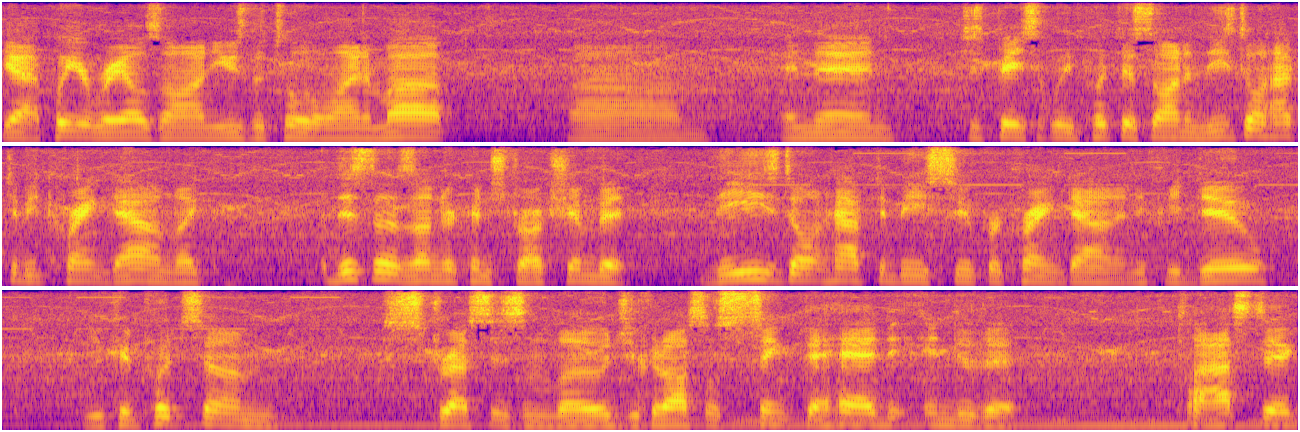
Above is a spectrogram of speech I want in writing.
yeah, put your rails on, use the tool to line them up, um, and then just basically put this on. And these don't have to be cranked down like this is under construction, but these don't have to be super cranked down. And if you do, you could put some stresses and loads. You could also sink the head into the plastic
